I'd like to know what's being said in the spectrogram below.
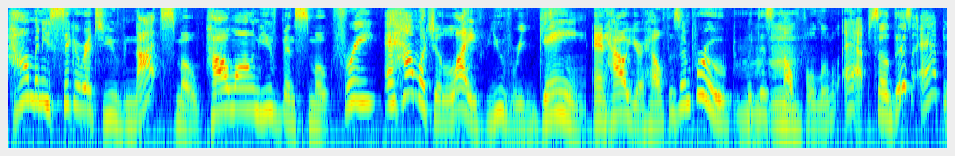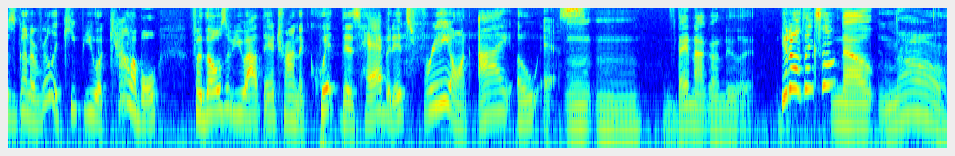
how many cigarettes you've not smoked, how long you've been smoke free, and how much of life you've regained, and how your health is improved with this helpful little app. So, this app is going to really keep you accountable for those of you out there trying to quit this habit. It's free on iOS. Mm-mm. They're not gonna do it. You don't think so? No. No.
